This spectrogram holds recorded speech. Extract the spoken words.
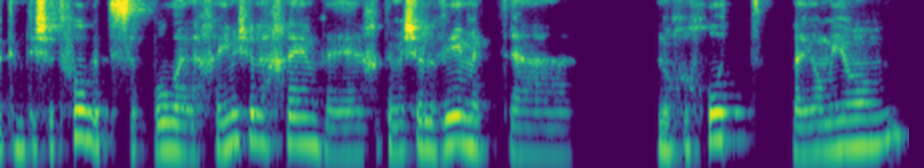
אתם תשתפו ותספרו על החיים שלכם ואיך אתם משלבים את ה... ביום-יום.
